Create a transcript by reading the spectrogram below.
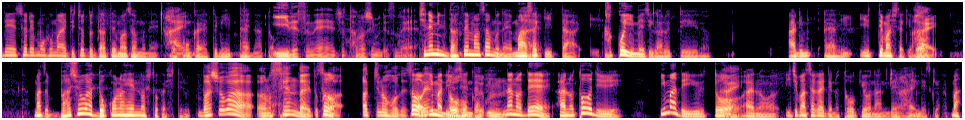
でそれも踏まえてちょっと伊達政宗をはい。今回やってみたいなと、いいですね。ちょっと楽しみですね。ちなみに伊達政宗まあはい。さっき言ったかっこいいイメージがあるっていうのありあ言ってましたけど、はい。まず場所はどこの辺の人か知ってる、場所はあの仙台とかあっちの方ですよね。そう今で言う仙台、うん。なのであの当時今で言うと、はい。あの一番栄えてるの東京なんで、はい。い、いんですけど、まあ、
